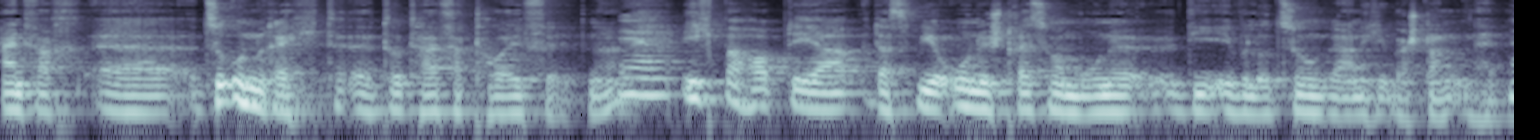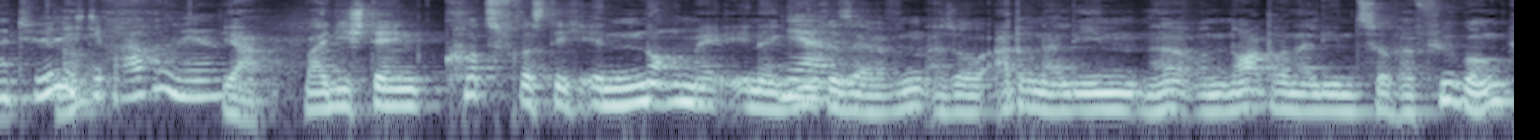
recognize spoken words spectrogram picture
einfach äh, zu Unrecht äh, total verteufelt. Ne? Ja. Ich behaupte ja, dass wir ohne Stresshormone die Evolution gar nicht überstanden hätten. Natürlich, ne? die brauchen wir. Ja, weil die stellen kurzfristig enorme Energiereserven, also Adrenalin ne, und Noradrenalin zur Verfügung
